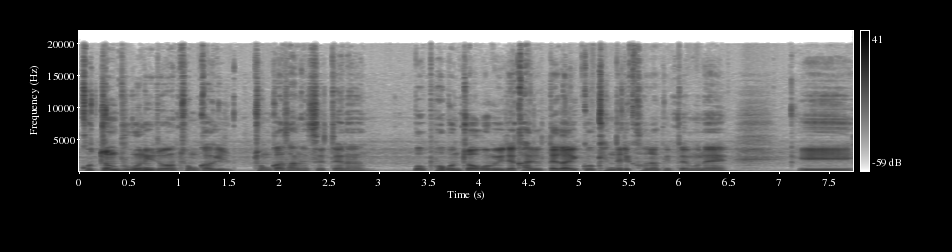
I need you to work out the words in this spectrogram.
고점 부근이죠. 종가 기 종가상 했을 때는 뭐 폭은 조금 이제 가격대가 있고 캔들이 커졌기 때문에 이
